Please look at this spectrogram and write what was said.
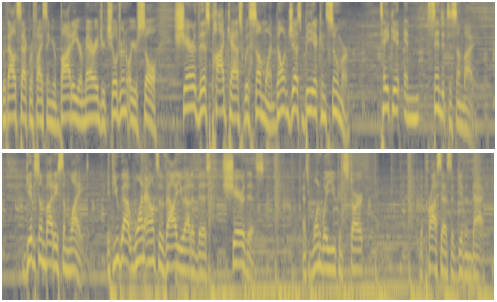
without sacrificing your body, your marriage, your children, or your soul. Share this podcast with someone. Don't just be a consumer. Take it and send it to somebody. Give somebody some light. If you got one ounce of value out of this, share this. That's one way you can start the process of giving back.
